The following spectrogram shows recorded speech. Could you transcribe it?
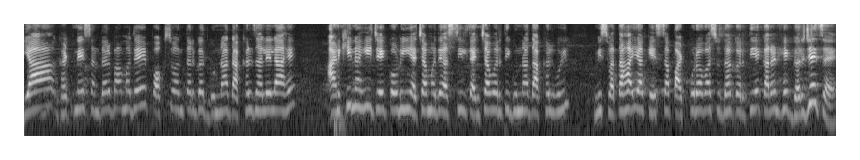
या घटनेसंदर्भामध्ये पॉक्सो अंतर्गत गुन्हा दाखल झालेला आहे. आणखीनही जे कोणी याच्यामध्ये असतील त्यांच्यावरती गुन्हा दाखल होईल. मी स्वतः या केसचा पाठपुरावासुद्धा करते आहे कारण हे गरजेचं आहे.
